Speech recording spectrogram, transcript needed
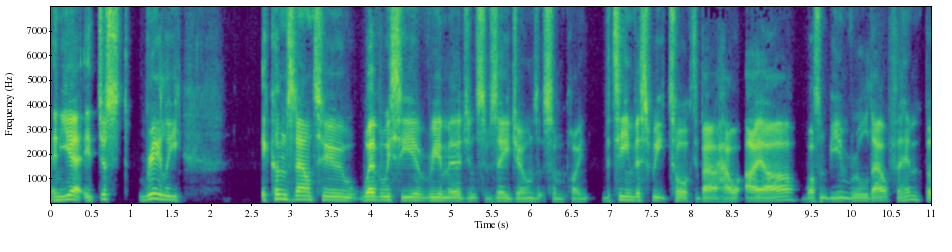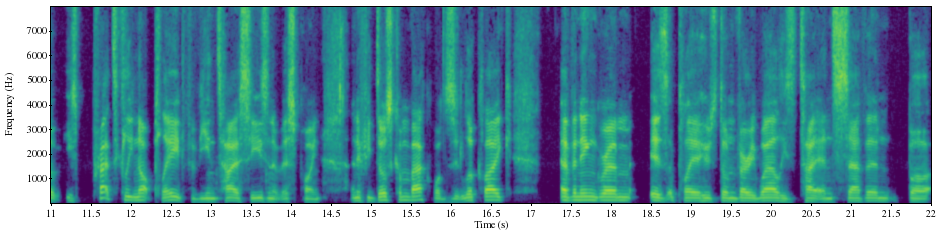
And yeah, it just really it comes down to whether we see a reemergence of Zay Jones at some point. The team this week talked about how IR wasn't being ruled out for him, but he's practically not played for the entire season at this point. And if he does come back, what does it look like? Evan Engram is a player who's done very well. He's tight end seven, but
